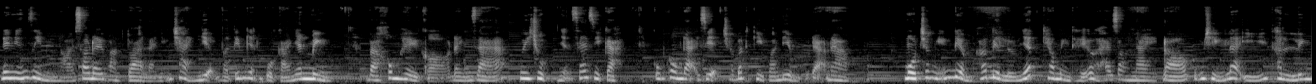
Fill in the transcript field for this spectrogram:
Nên những gì mình nói sau đây hoàn toàn là những trải nghiệm và tiếp nhận của cá nhân mình. Và không hề có đánh giá, quy chụp, nhận xét gì cả. Cũng không đại diện cho bất kỳ quan điểm của đạo nào một trong những điểm khác biệt lớn nhất theo mình thấy ở hai dòng này đó cũng chính là ý thần linh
